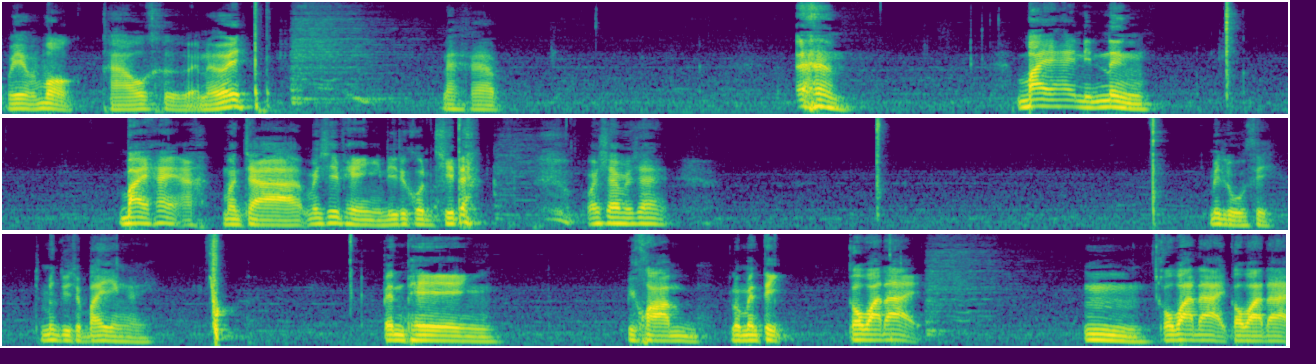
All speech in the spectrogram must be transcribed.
เว้ยมาบอกเขาเขินเฮ้ยนะครับใบให้นิดหนึ่งใบให้อะ มันจะไม่ใช่เพลงอย่างที่ทุกคนคิดอะ ไม่ใช่ไม่ใช่ ไม่รู้สิ ไม่รู้จะใบยังไง เป็นเพลง มีความโรแมนติก ก็ว่าได้ อืม ก็ว่าได้ ก็ว่าได้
